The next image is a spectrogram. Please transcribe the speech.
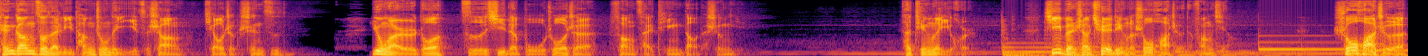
陈刚坐在礼堂中的椅子上，调整身姿，用耳朵仔细的捕捉着方才听到的声音。他听了一会儿，基本上确定了说话者的方向。说话者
